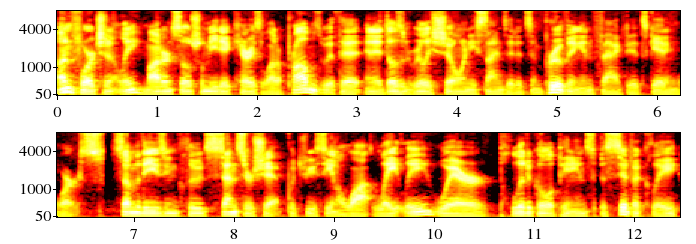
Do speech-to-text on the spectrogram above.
Unfortunately, modern social media carries a lot of problems with it, and it doesn't really show any signs that it's improving. In fact, it's getting worse. Some of these include censorship, which we've seen a lot lately, where political opinions specifically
